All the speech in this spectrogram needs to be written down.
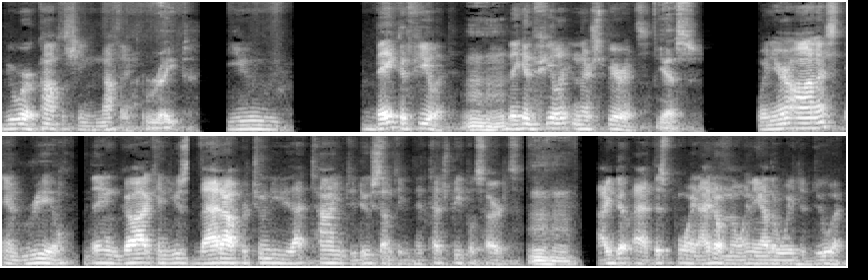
you were accomplishing nothing. Right. You they could feel it. hmm They can feel it in their spirits. Yes. When you're honest and real, then God can use that opportunity, that time to do something to touch people's hearts. hmm I do, at this point, I don't know any other way to do it.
